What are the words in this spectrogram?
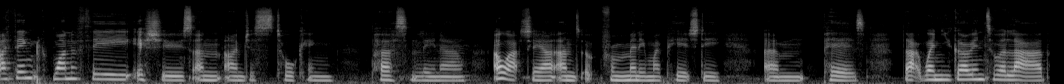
I think one of the issues, and I'm just talking personally now. Oh, actually, and from many of my PhD um, peers, that when you go into a lab,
